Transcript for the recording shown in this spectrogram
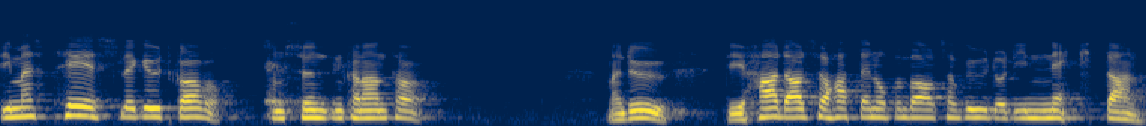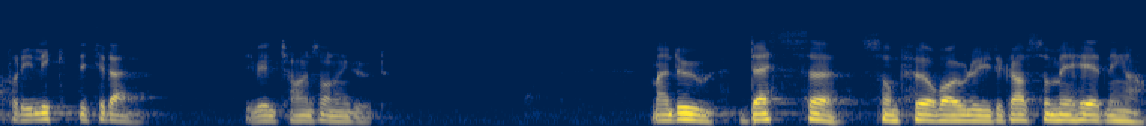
de mest heslige utgaver som synden kan anta. Men du, de hadde altså hatt en åpenbarelse av Gud, og de nekta han, for de likte ikke den. De ville ikke ha en sånn en Gud. Men du, disse som før var ulydige, altså med hedninger,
